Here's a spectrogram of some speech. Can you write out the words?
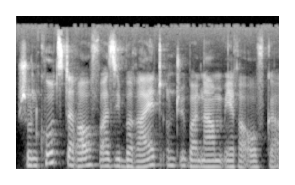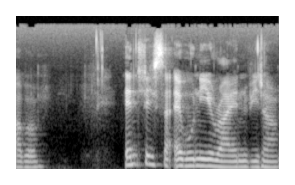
Schon kurz darauf war sie bereit und übernahm ihre Aufgabe. Endlich sah Ebony Ryan wieder.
